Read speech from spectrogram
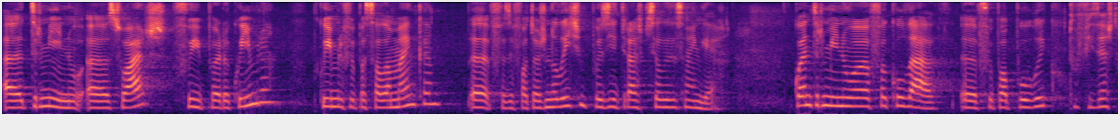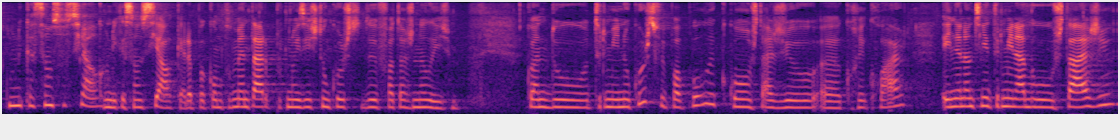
Uh, termino a Soares, fui para Coimbra, de Coimbra fui para Salamanca uh, fazer fotojornalismo, depois ia tirar a especialização em guerra. Quando termino a faculdade, uh, fui para o público, Tu fizeste comunicação social. comunicação social, que era para complementar, porque não existe um curso de fotojornalismo. Quando termino o curso, fui para o público com o estágio uh, curricular. Ainda não tinha terminado o estágio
